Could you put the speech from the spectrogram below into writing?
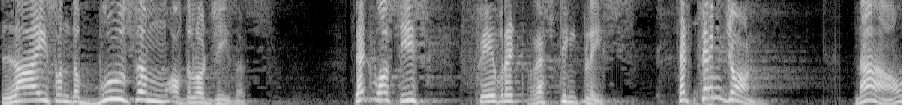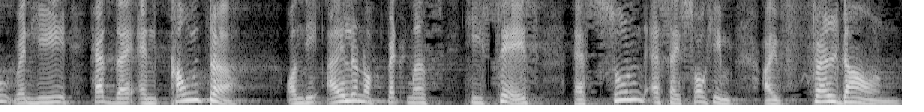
lies on the bosom of the Lord Jesus. That was his favorite resting place. That same John. Now, when he had the encounter on the island of Patmos, he says, as soon as I saw him, I fell down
